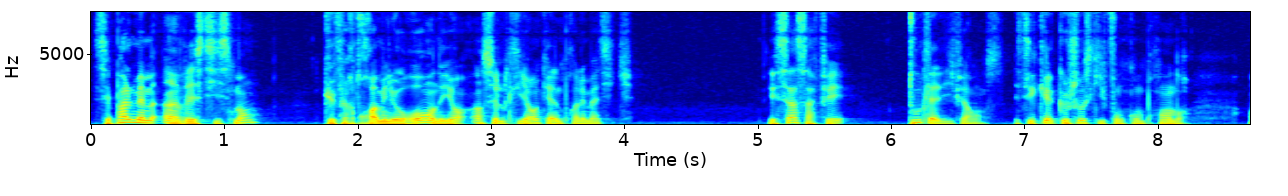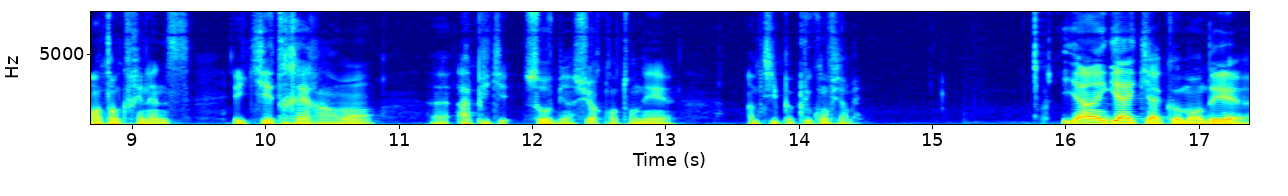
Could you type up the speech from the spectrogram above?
c'est pas le même investissement que faire 3000 euros en ayant un seul client qui a une problématique. Et ça, ça fait toute la différence. Et c'est quelque chose qu'il faut comprendre en tant que freelance et qui est très rarement euh, appliqué, sauf bien sûr quand on est un petit peu plus confirmé. Il y a un gars qui a commandé euh,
